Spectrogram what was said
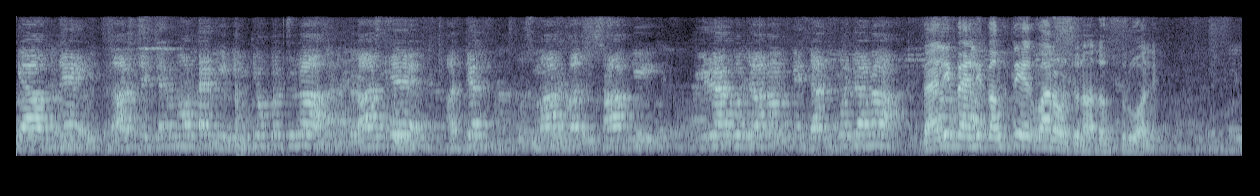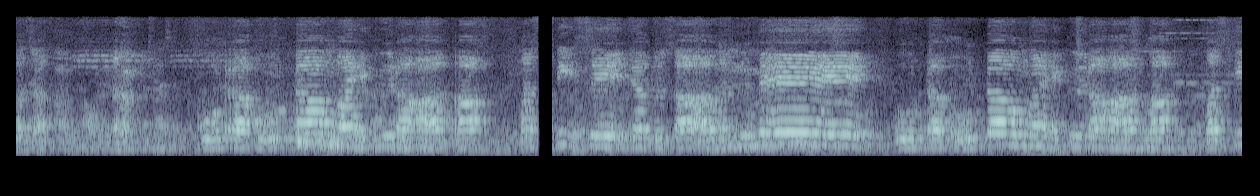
کہ آپ نے راستے چرموٹا کی نیتیوں کو چنا۔ راستے ادھیکش عثمان بخش صاحب کی پیڑا کو جانا ان کے درد کو جانا۔ پہلی پہلی پنکتی ایک بار اور سنا دو شروع والے اچھا۔ پوٹا پوٹا مہک رہا تھا۔ مستی سے جب ساون میں پھوٹا پھوٹا مہک رہا تھا مستی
